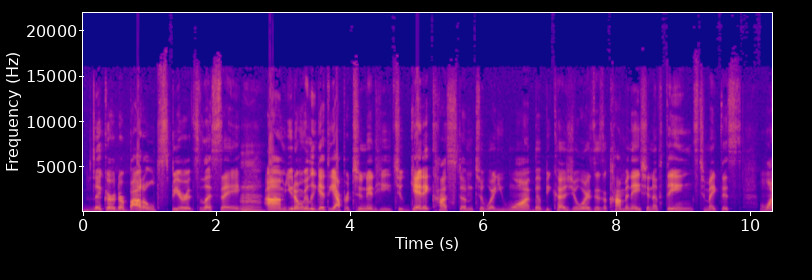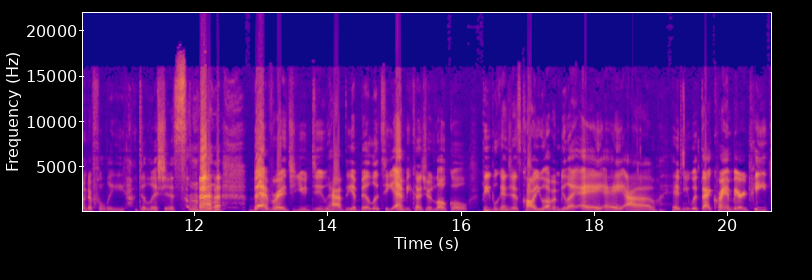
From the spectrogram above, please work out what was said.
liquored or bottled spirits, let's say, um, you don't really get the opportunity to get it custom to what you want. But because yours is a combination of things to make this wonderfully delicious beverage, you do have the ability. And because you're local, people can just call you up and be like, hey, hey, uh, hit me with that cranberry peach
